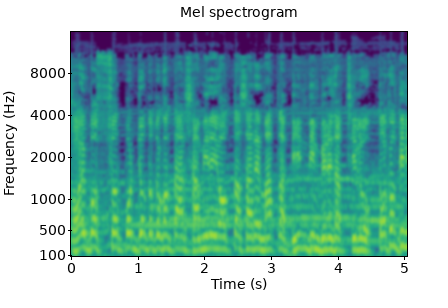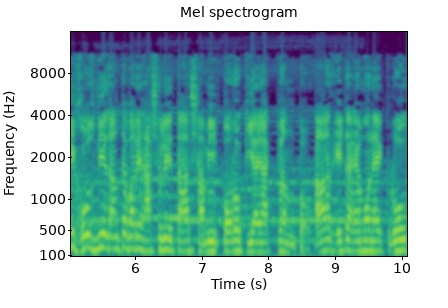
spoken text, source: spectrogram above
ছয় বছর পর্যন্ত তখন তার স্বামীর এই অত্যাচারের মাত্রা দিন দিন বেড়ে যাচ্ছিল, তখন তিনি খোঁজ নিয়ে জানতে পারে আসলে তার স্বামী পরকিয়ায় আক্রান্ত। আর এটা এমন এক রোগ,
